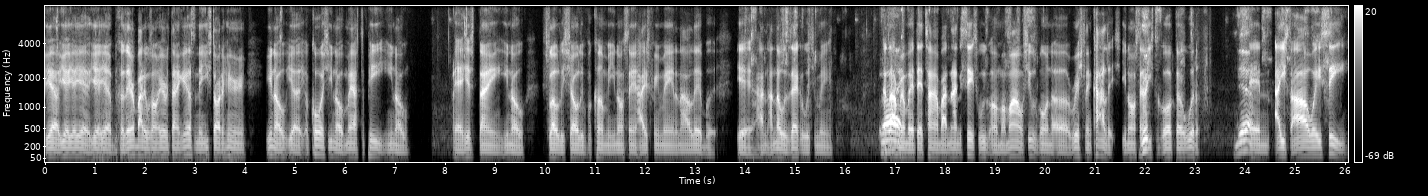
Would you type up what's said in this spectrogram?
Yeah, yeah, yeah, yeah, yeah, yeah. Because everybody was on everything else, and then you started hearing, you know, yeah, of course, you know, Master P, you know, had his thing, you know, slowly, surely becoming, you know what I'm saying, Ice Cream Man and all that, but yeah, I, I know exactly what you mean. Because right. I remember at that time by 96, we um, my mom, she was going to uh, Richland College. You know what I'm saying? I used to go up there with her. Yeah. And I used to always see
